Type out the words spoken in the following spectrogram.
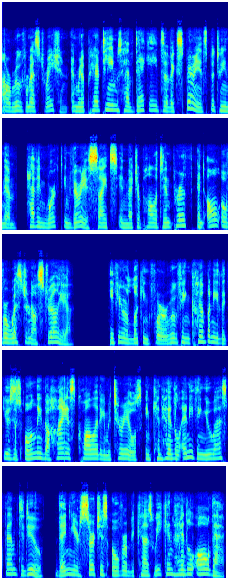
Our roof restoration and repair teams have decades of experience between them, having worked in various sites in metropolitan Perth and all over Western Australia. If you're looking for a roofing company that uses only the highest quality materials and can handle anything you ask them to do, then your search is over because we can handle all that.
